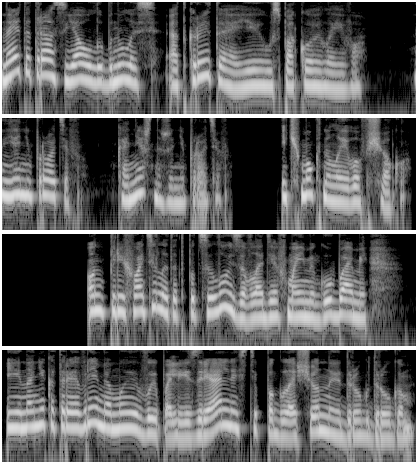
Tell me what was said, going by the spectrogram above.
На этот раз я улыбнулась открыто и успокоила его. Я не против, конечно же, не против. И чмокнула его в щеку. Он перехватил этот поцелуй, завладев моими губами, и на некоторое время мы выпали из реальности, поглощенные друг другом.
